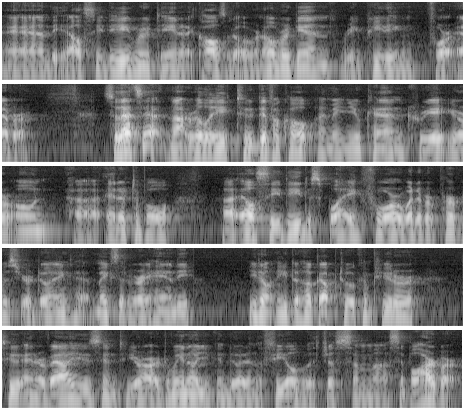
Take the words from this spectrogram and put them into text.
and the LCD routine, and it calls it over and over again, repeating forever. So that's it, not really too difficult. I mean, you can create your own uh, editable uh, LCD display for whatever purpose you're doing. It makes it very handy. You don't need to hook up to a computer to enter values into your Arduino. You can do it in the field with just some uh, simple hardware.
